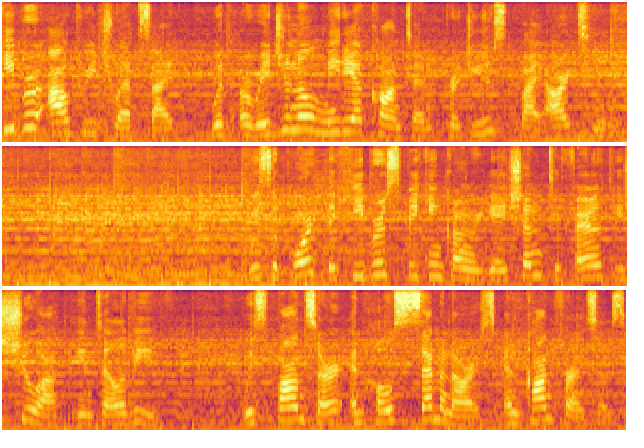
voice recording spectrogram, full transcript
Hebrew outreach website with original media content produced by our team. We support the Hebrew speaking congregation Tiferet Yeshua in Tel Aviv. We sponsor and host seminars and conferences.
